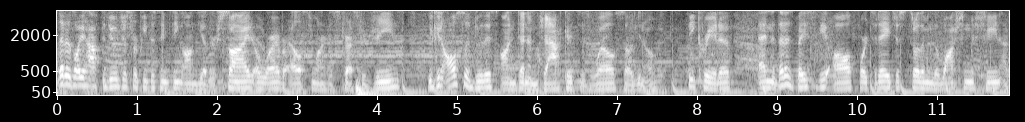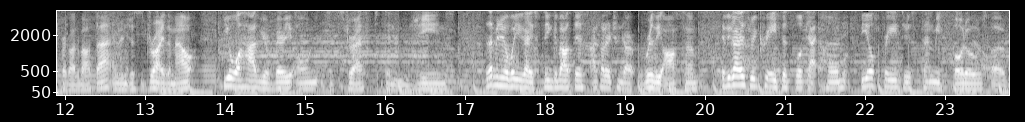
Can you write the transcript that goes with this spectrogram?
that is all you have to do. Just repeat the same thing on the other side or wherever else you want to distress your jeans. You can also do this on denim jackets as well, so, you know, be creative. And that is basically all for today. Just throw them in the washing machine. I forgot about that. And then just dry them out. You will have your very own distressed denim jeans. Let me know what you guys think about this. I thought it turned out really awesome. If you guys recreate this look at home, feel free to send me photos of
